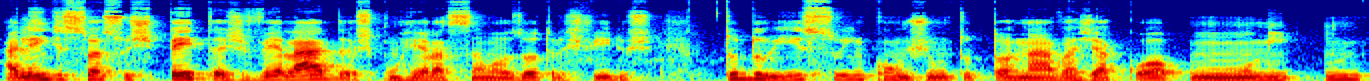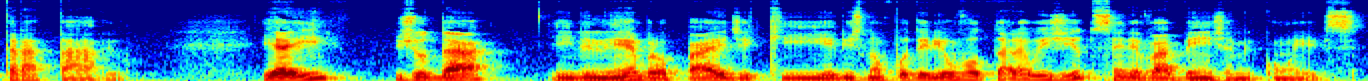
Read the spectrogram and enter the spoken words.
além de suas suspeitas veladas com relação aos outros filhos, tudo isso em conjunto tornava Jacó um homem intratável. E aí, Judá, ele lembra ao pai de que eles não poderiam voltar ao Egito sem levar Benjamin com eles.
